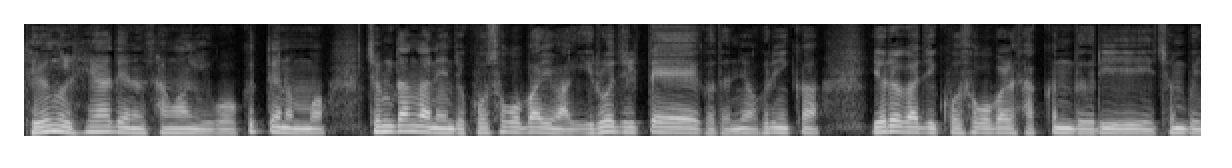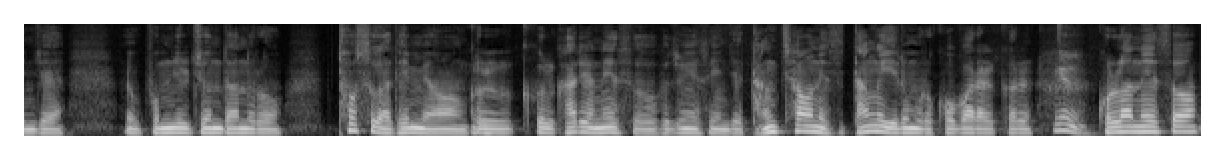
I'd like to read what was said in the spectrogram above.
대응을 해야 되는 상황이고 그때는 뭐 정당 간에 이제 고소고발이 막 이루어질 때거든요. 그러니까 여러 가지 고소고발 사건들이 전부 이제 법률 전단으로 토스가 되면 그걸 음. 그걸 가려내서 그 중에서 이제 당 차원에서 당의 이름으로 고발할 거를 네. 골라내서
